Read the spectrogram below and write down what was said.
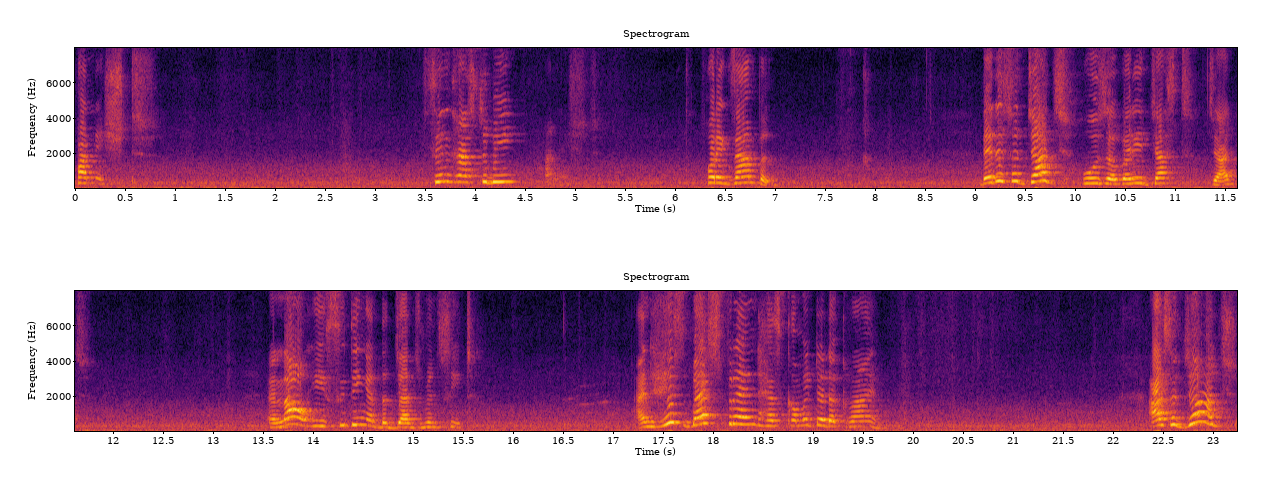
punished. Sin has to be punished. For example, there is a judge who is a very just judge, and now he is sitting at the judgment seat. And his best friend has committed a crime. As a judge,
